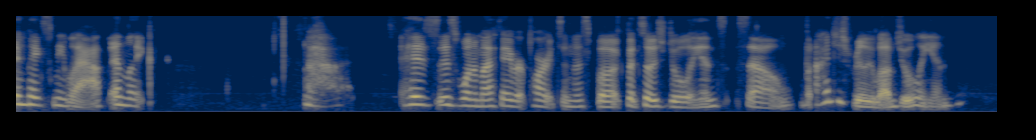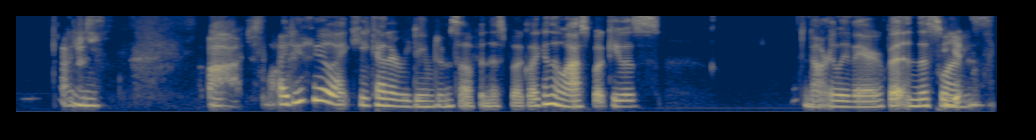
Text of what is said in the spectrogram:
it makes me laugh and like his is one of my favorite parts in this book but so is julian's so but i just really love julian i Mm. just ah, i just love i him. do feel like he kind of redeemed himself in this book like in the last book he was not really there but in this one yes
